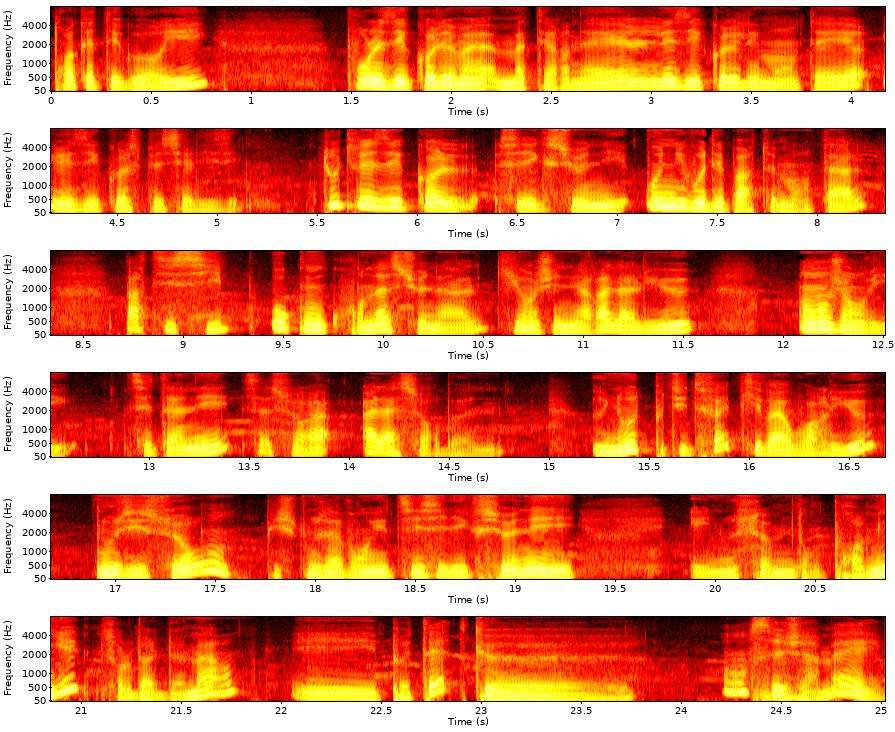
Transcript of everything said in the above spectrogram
Trois catégories pour les écoles maternelles, les écoles élémentaires et les écoles spécialisées. Toutes les écoles sélectionnées au niveau départemental participent au concours national qui en général a lieu en janvier. Cette année, ça sera à la Sorbonne. Une autre petite fête qui va avoir lieu, nous y serons, puisque nous avons été sélectionnés et nous sommes donc premiers sur le Val-de-Marne. Et peut-être que on ne sait jamais.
